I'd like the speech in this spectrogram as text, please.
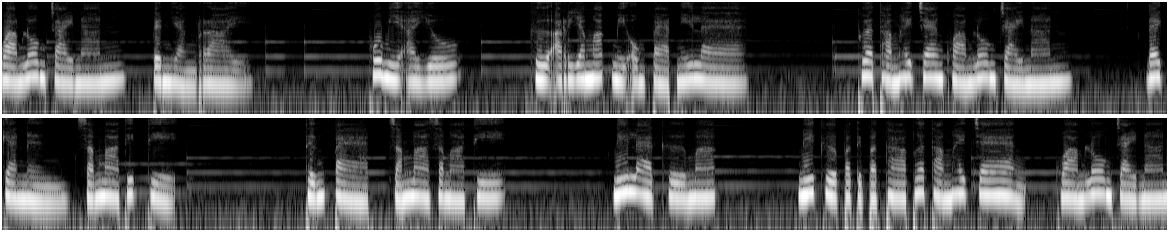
ความโล่งใจนั้นเป็นอย่างไร ผู้มีอายุ คืออริยมรรคมีองค์แปดนี้แล เพื่อทำให้แจ้งความโล่งใจนั้น ได้แก่หนึ่งสัมมาทิฏฐิ ถึง 8. สัมมาสมาธิ นี่แหละคือมรรคนี่คือปฏิปทาเพื่อทำให้แจ้งความโล่งใจนั้น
